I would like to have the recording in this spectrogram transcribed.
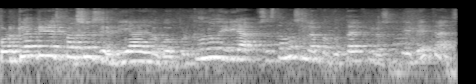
¿Por qué abrir espacios de diálogo? Porque uno diría, pues estamos en la Facultad de Filosofía y Letras.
